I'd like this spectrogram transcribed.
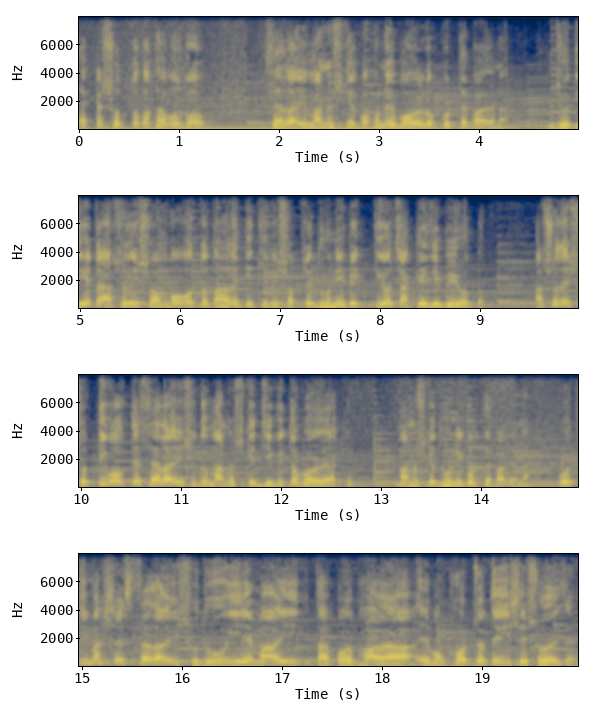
একটা সত্য কথা বলব? স্যালারি মানুষকে কখনোই বড় লোক করতে পারে না। যদি এটা আসলেই সম্ভব হতো, তাহলে পৃথিবীর সবচেয়ে ধনী ব্যক্তিও চাকরিজীবী হতো। আসলে সত্যি বলতে স্যালারি শুধু মানুষকে জীবিত করে রাখে, মানুষকে ধনী করতে পারে না। প্রতি মাসের স্যালারি শুধু ইএমআই, তারপর ভাড়া এবং খরচতেই শেষ হয়ে যায়।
